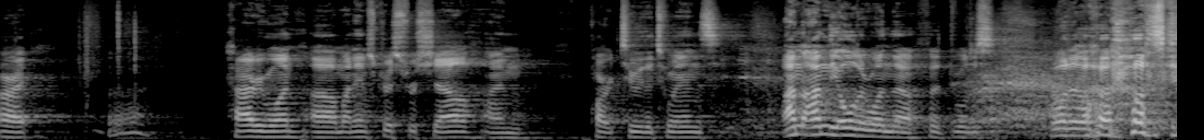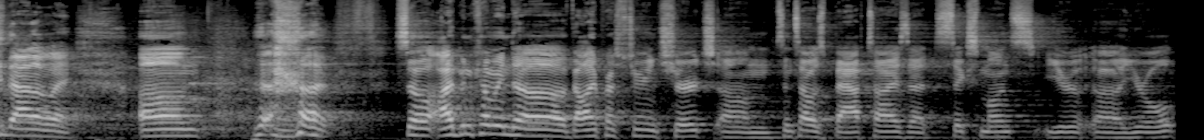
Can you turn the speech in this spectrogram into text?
All right. Uh, hi, everyone. Uh, my is Chris Rochelle. I'm part two of the twins. I'm, I'm the older one, though, but we'll just, we'll, we'll just get that out of the way. Um, so, I've been coming to uh, Valley Presbyterian Church um, since I was baptized at six months, year, uh, year old.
